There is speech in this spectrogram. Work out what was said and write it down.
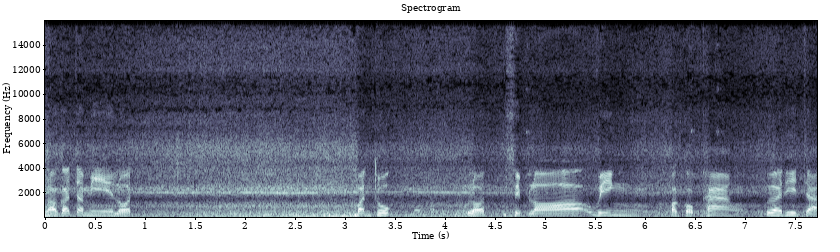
เราก็จะมีรถบรรทุกรถสิบล้อวิ่งประกบข้างเพื่อที่จะ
